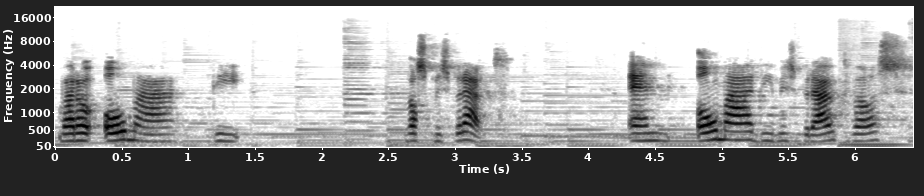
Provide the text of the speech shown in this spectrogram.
waardoor oma die was misbruikt. En oma die misbruikt was,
